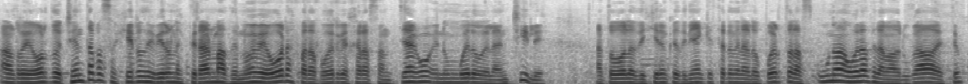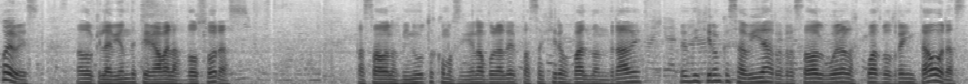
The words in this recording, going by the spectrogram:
Alrededor de 80 pasajeros debieron esperar más de 9 horas para poder viajar a Santiago en un vuelo de la en Chile. A todos les dijeron que tenían que estar en el aeropuerto a las 1 horas de la madrugada de este jueves, dado que el avión despegaba a las 2 horas. Pasados los minutos, como señala por el pasajero Osvaldo Andrade, les dijeron que se había retrasado el vuelo a las 4.30 horas,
